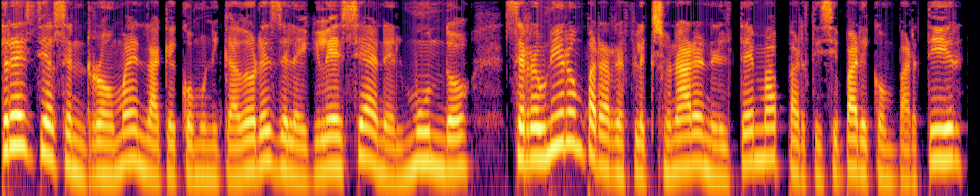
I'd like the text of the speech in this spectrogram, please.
Tres días en Roma en la que comunicadores de la Iglesia en el mundo se reunieron para reflexionar en el tema Participar y compartir,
